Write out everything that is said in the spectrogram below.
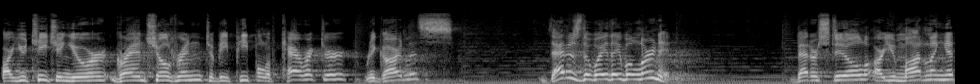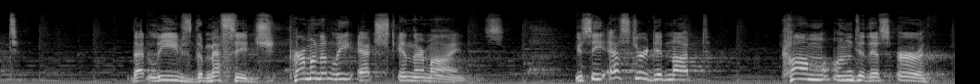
Are you teaching your grandchildren to be people of character regardless? That is the way they will learn it. Better still, are you modeling it that leaves the message permanently etched in their minds. You see, Esther did not come onto this earth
